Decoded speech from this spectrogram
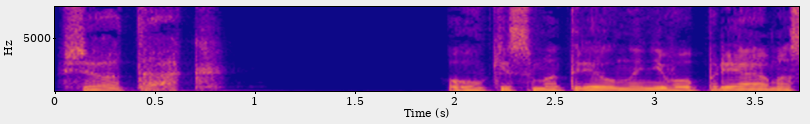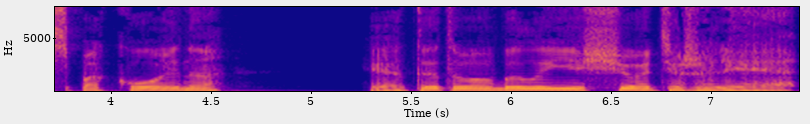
все так». Олки смотрел на него прямо, спокойно, и от этого было еще тяжелее.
